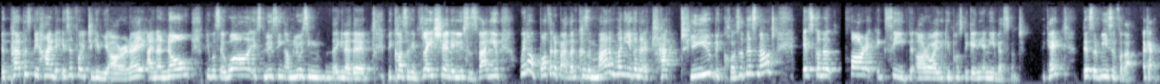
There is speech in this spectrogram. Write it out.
The purpose behind it isn't for it to give you RRA. And I know people say, well, it's losing, I'm losing, you know, the because of inflation, it loses value. We're not bothered about that because the amount of money you're going to attract to you because of this amount, it's going to far exceed the ROI you can possibly get in any investment. Okay. There's a reason for that. Okay.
